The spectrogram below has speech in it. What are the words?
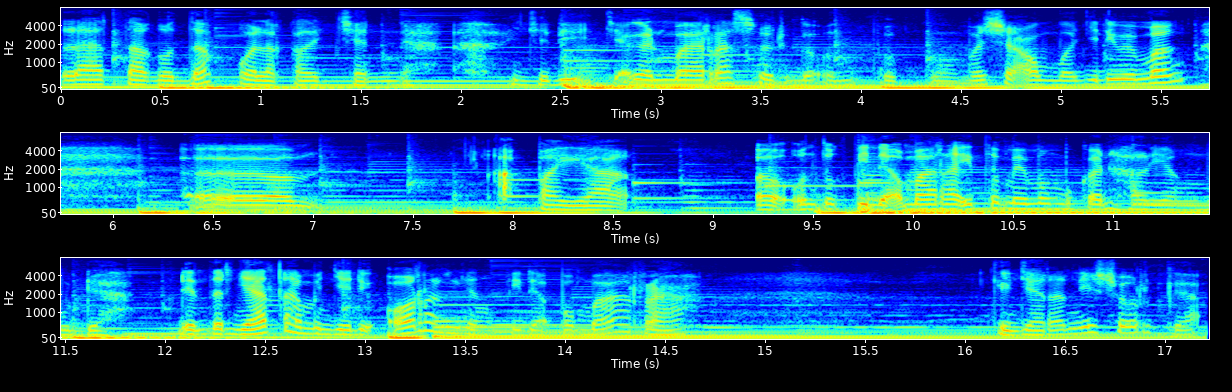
la taghdab walakal jannah. Jadi jangan marah surga untukmu. Masya Allah. Jadi memang apa ya uh, untuk tidak marah itu memang bukan hal yang mudah. Dan ternyata menjadi orang yang tidak pemarah ganjarannya surga.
